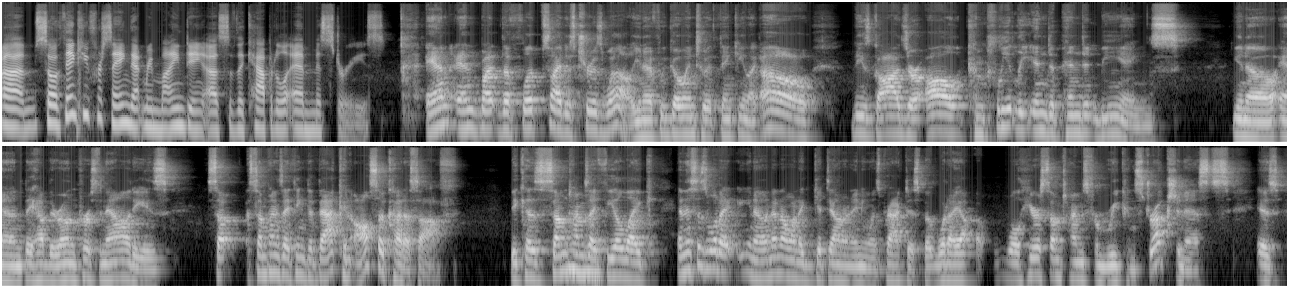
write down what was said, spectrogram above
Um, so thank you for saying that, reminding us of the capital M mysteries. And and but the flip side is true as well. You know, if we go into it thinking like, oh, these gods are all completely independent beings, you know, and they have their own personalities. So sometimes I think that that can also cut us off because sometimes mm-hmm. I feel like, and this is what I, you know, and I don't want to get down on anyone's practice, but what I will hear sometimes from reconstructionists is,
